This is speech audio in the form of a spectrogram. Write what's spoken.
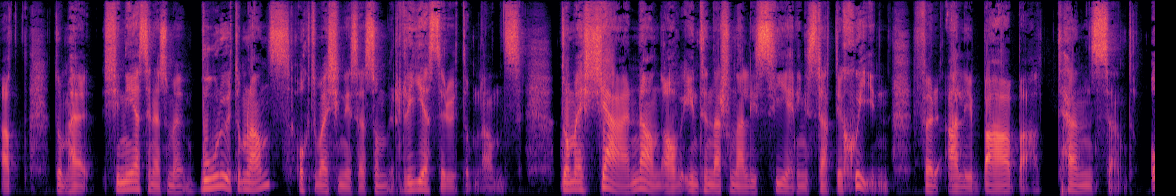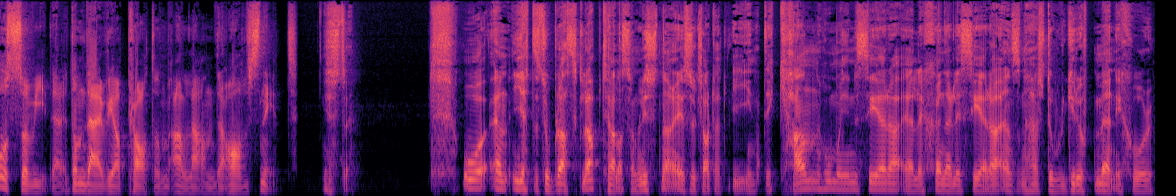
att de här kineserna som bor utomlands och de här kineserna som reser utomlands, de är kärnan av internationaliseringsstrategin för Alibaba, Tencent och så vidare. De där vi har pratat om alla andra avsnitt. Just det. Och en jättestor brasklapp till alla som lyssnar är såklart att vi inte kan homogenisera eller generalisera en sån här stor grupp människor,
